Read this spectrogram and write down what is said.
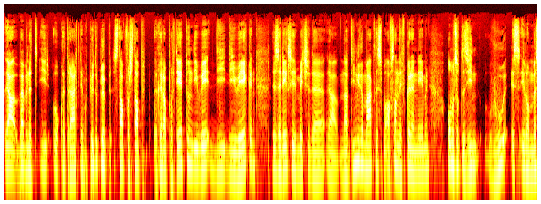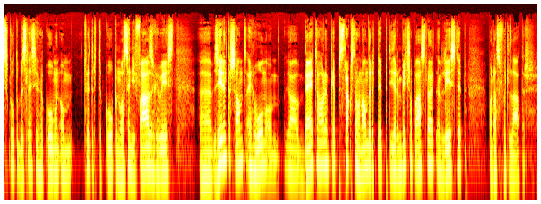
Ja, we hebben het hier ook uiteraard in Computerclub stap voor stap gerapporteerd toen die, die, die weken. Dit is een reeks die een beetje de, ja, nadien gemaakt is, wat afstand heeft kunnen nemen, om zo te zien hoe is Elon Musk tot de beslissing gekomen om Twitter te kopen. Wat zijn die fasen geweest? Uh, zeer interessant en gewoon om ja, bij te houden. Ik heb straks nog een andere tip die er een beetje op aansluit, een leestip, maar dat is voor later.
